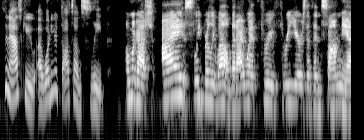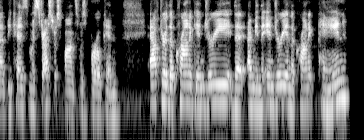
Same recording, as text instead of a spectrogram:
was going to ask you uh, what are your thoughts on sleep Oh my gosh, I sleep really well, but I went through three years of insomnia because my stress response was broken. After the chronic injury, that I mean, the injury and the chronic pain,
